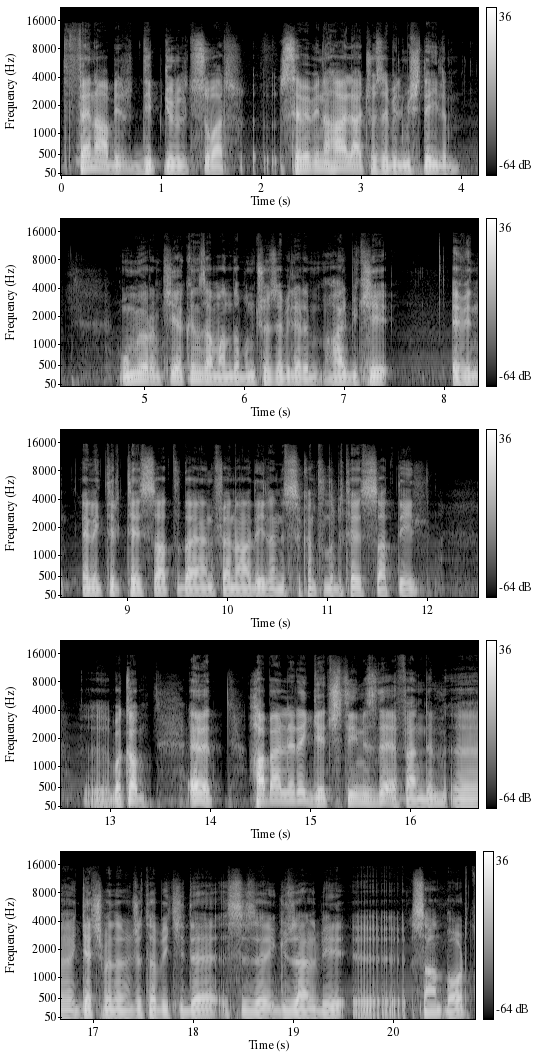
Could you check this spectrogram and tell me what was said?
fena bir dip gürültüsü var. Sebebini hala çözebilmiş değilim. Umuyorum ki yakın zamanda bunu çözebilirim. Halbuki evin elektrik tesisatı da yani fena değil. Hani sıkıntılı bir tesisat değil. Ee, bakalım. Evet haberlere geçtiğimizde efendim e, geçmeden önce tabii ki de size güzel bir e, soundboard.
